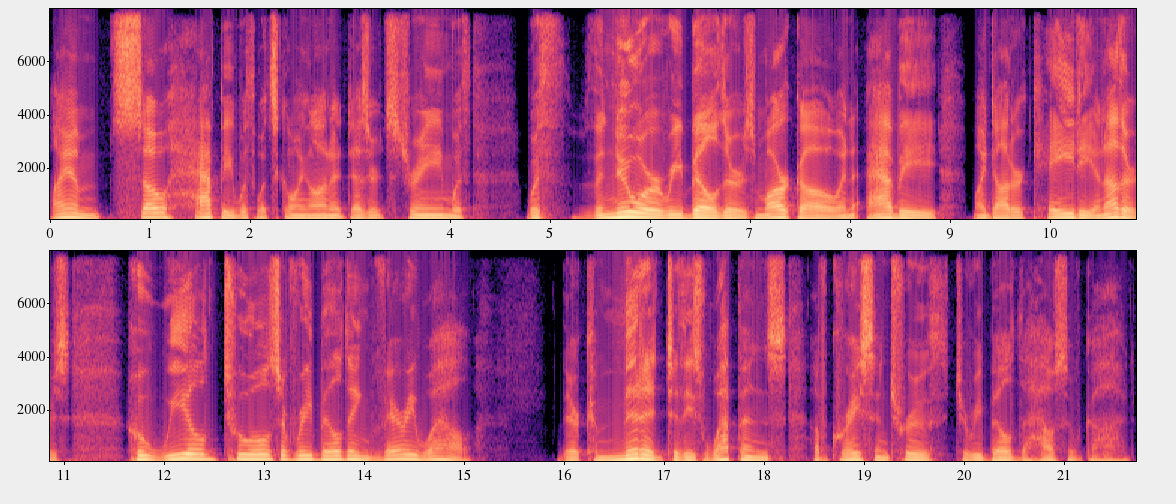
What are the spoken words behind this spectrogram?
I am so happy with what's going on at Desert Stream with with the newer rebuilders, Marco and Abby, my daughter Katie, and others who wield tools of rebuilding very well. They're committed to these weapons of grace and truth to rebuild the house of God.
